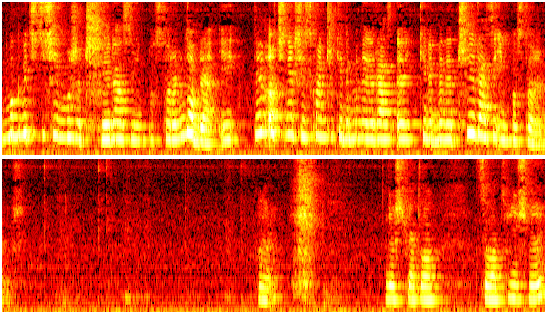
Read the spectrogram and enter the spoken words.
Mogę być dzisiaj może trzy razy impostorem. Dobra, i ten odcinek się skończy, kiedy będę, raz, e, kiedy będę trzy razy impostorem już. Dobra. Już światło załatwiliśmy.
